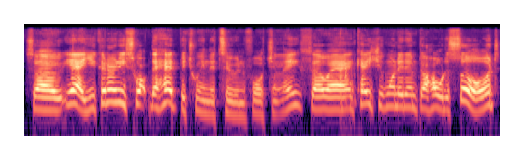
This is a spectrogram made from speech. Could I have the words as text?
So yeah, you can only swap the head between the two, unfortunately. So uh, in case you wanted him to hold a sword,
